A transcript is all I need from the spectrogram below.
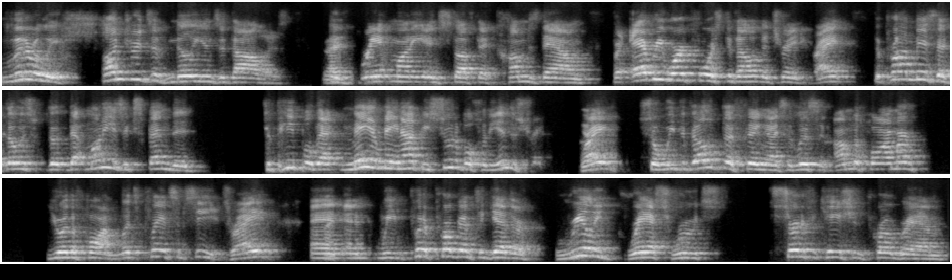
literally hundreds of millions of dollars right. of grant money and stuff that comes down for every workforce development training, right? The problem is that those the, that money is expended to people that may or may not be suitable for the industry, right? So we developed a thing. I said, listen, I'm the farmer, you're the farm. Let's plant some seeds, right? And and we put a program together, really grassroots certification program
